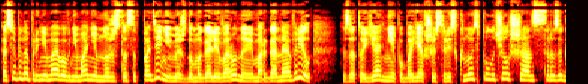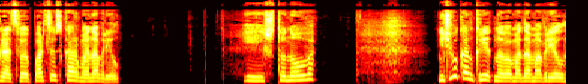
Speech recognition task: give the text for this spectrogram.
Особенно принимая во внимание множество совпадений между Магали Вороной и Морганой Аврил, зато я, не побоявшись рискнуть, получил шанс разыграть свою партию с Кармен Аврил. «И что нового?» «Ничего конкретного, мадам Аврил.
